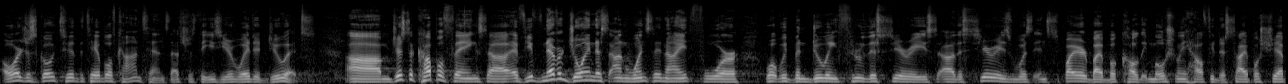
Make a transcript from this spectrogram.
or just go to the table of contents. That's just the easier way to do it. Um, just a couple things. Uh, if you've never joined us on Wednesday night for what we've been doing through this series, uh, the series was inspired by a book called Emotionally Healthy Discipleship.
